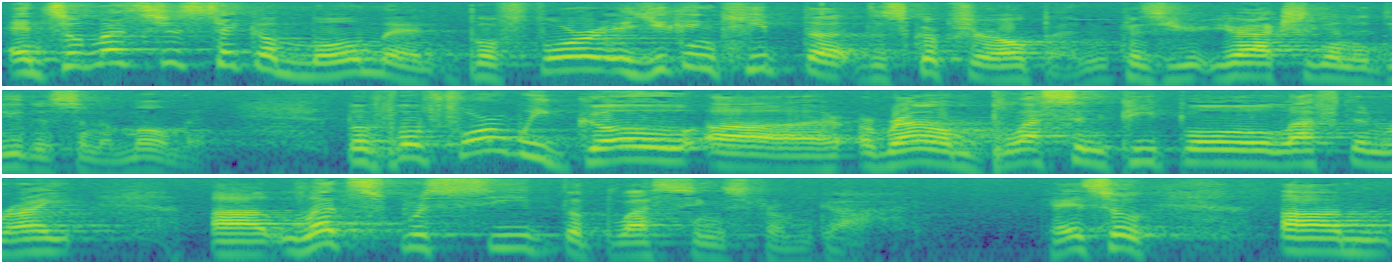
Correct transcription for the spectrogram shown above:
And so, let's just take a moment before you can keep the, the scripture open because you're, you're actually going to do this in a moment. But before we go uh, around blessing people left and right, uh, let's receive the blessings from God. Okay, so um,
